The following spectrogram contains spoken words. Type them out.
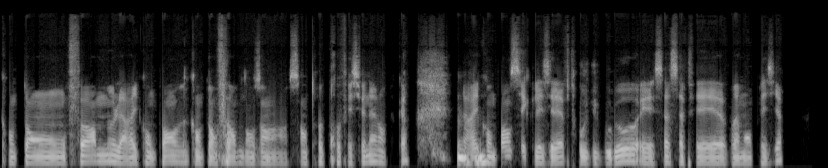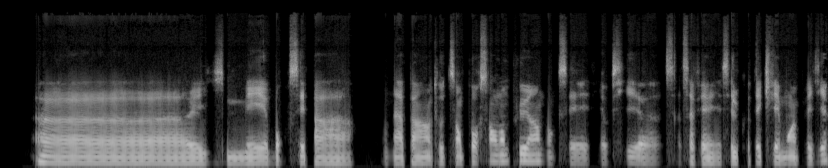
Quand on forme, la récompense, quand on forme dans un centre professionnel en tout cas, la mmh récompense c'est que les élèves trouvent du boulot et ça, ça fait vraiment plaisir. Euh, mais bon, c'est pas, on n'a pas un taux de 100% non plus, hein, donc c'est aussi euh, ça, ça, fait, c'est le côté qui fait moins plaisir.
